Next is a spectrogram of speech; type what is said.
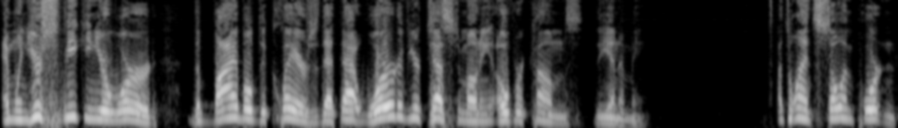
And when you're speaking your word, the Bible declares that that word of your testimony overcomes the enemy. That's why it's so important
